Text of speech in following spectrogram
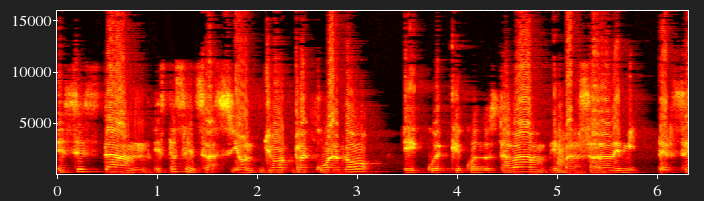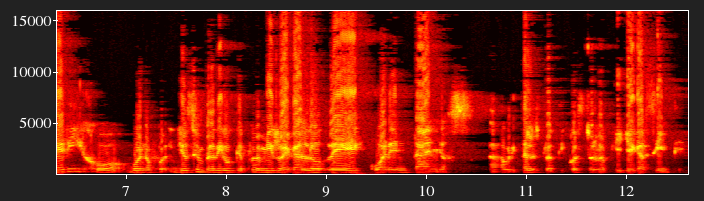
es esta esta sensación. Yo recuerdo eh, que cuando estaba embarazada de mi tercer hijo, bueno, yo siempre digo que fue mi regalo de 40 años. Ahorita les platico esto en lo que llega Cintia.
